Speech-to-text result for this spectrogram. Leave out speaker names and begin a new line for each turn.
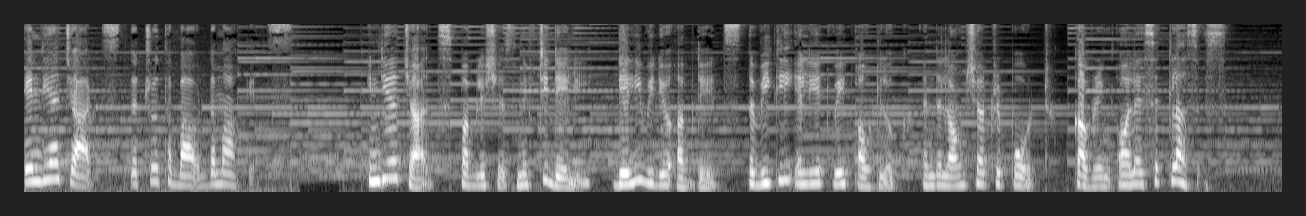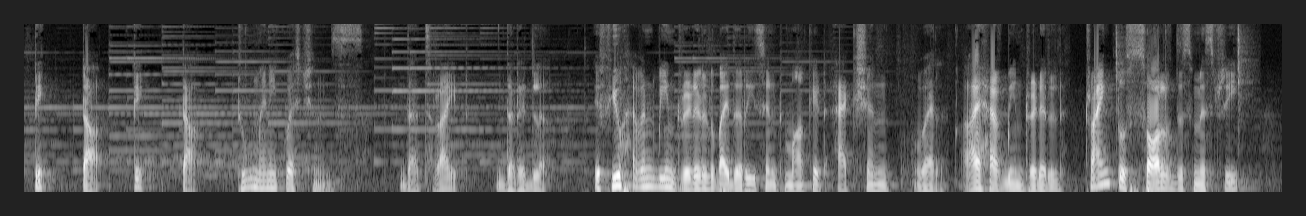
India Charts The Truth About the Markets.
India Charts publishes Nifty Daily, daily video updates, the weekly Elliott Wave Outlook, and the long short report covering all asset classes.
Tick tock, tick tock. Too many questions. That's right, the Riddler. If you haven't been riddled by the recent market action, well, I have been riddled trying to solve this mystery,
